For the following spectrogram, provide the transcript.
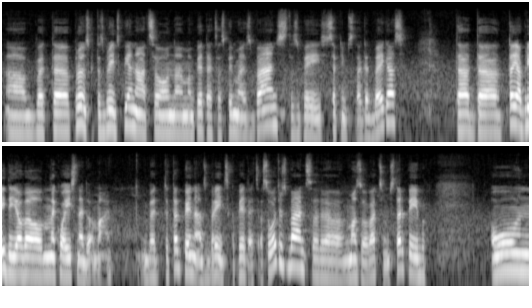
Uh, bet, uh, protams, ka tas brīdis pienāca un uh, man pieteicās pirmais bērns. Tas bija 17. gada beigās. Tad uh, tajā brīdī jau vēl neko īsti nedomāju. Bet tad pienāca brīdis, kad pieteicās otrs bērns ar uh, mazo vecumu starpību. Un,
